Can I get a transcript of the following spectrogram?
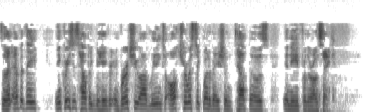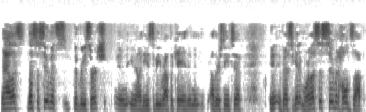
So that empathy increases helping behavior in virtue of leading to altruistic motivation to help those in need for their own sake. Now let's let's assume it's good research and you know it needs to be replicated and others need to investigate it more. Let's assume it holds up.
